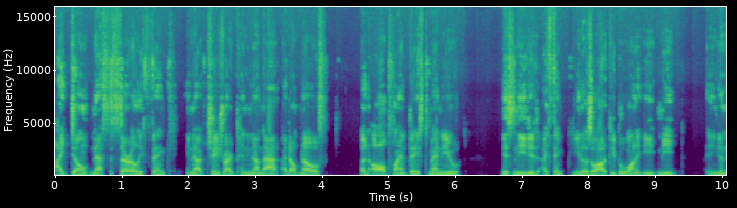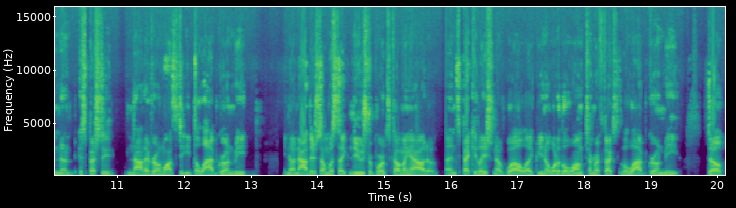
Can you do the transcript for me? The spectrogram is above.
I don't necessarily think, you know, I've changed my opinion on that. I don't know if an all plant based menu is needed. I think, you know, there's a lot of people who want to eat meat, you know, especially not everyone wants to eat the lab grown meat you know, now there's almost like news reports coming out of and speculation of, well, like, you know, what are the long term effects of the lab grown meat? So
